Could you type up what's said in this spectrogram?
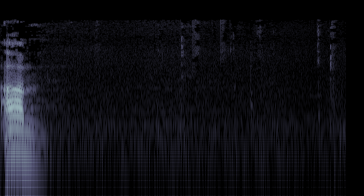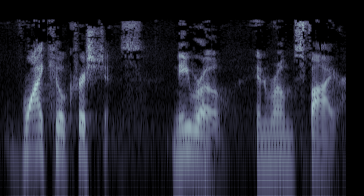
Um, why kill Christians? Nero in Rome's fire.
